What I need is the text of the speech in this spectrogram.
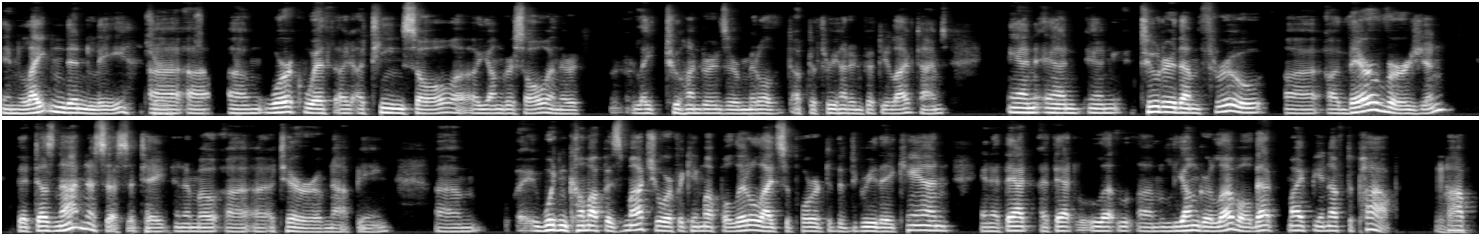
enlightenedly sure. uh, uh, um, work with a, a, teen soul a, a younger soul in their late 200s or middle up to 350 lifetimes and and and tutor them through uh, uh, their version that does not necessitate an emo- uh, a terror of not being, um, it wouldn't come up as much, or if it came up a little, I'd support it to the degree they can. And at that at that le- um, younger level, that might be enough to pop, mm-hmm. pop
